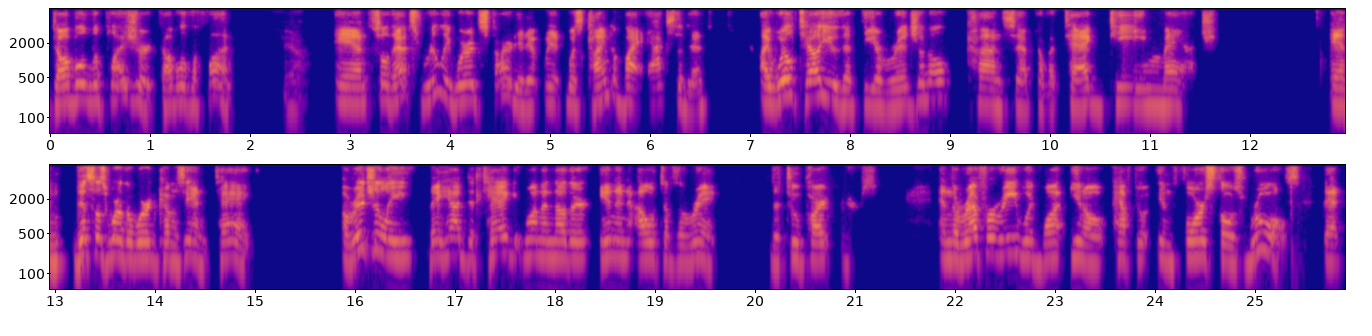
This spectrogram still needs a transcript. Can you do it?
double the pleasure, double the fun. Yeah. And so that's really where it started. It, it was kind of by accident. I will tell you that the original concept of a tag team match, and this is where the word comes in tag. Originally, they had to tag one another in and out of the ring the two partners. And the referee would want, you know, have to enforce those rules that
